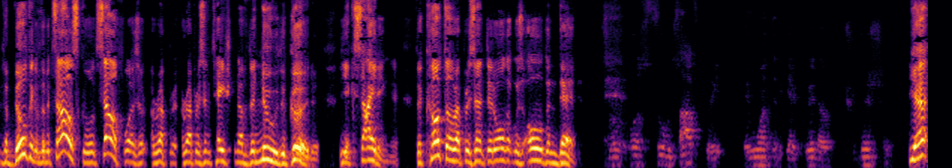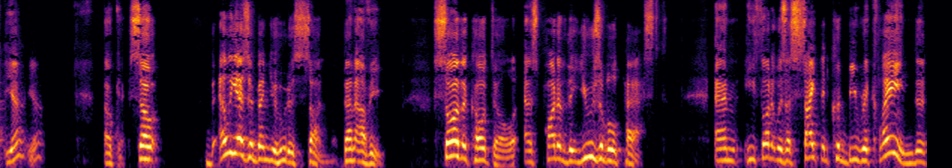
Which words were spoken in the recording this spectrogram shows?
the building of the Bezalel School itself was a, rep- a, representation of the new, the good, the exciting. The Kotel represented all that was old and dead. So, philosophically, they wanted to get rid of tradition. Yeah, yeah, yeah. Okay, so Eliezer ben Yehuda's son, Ben Avi, saw the Kotel as part of the usable past. And he thought it was a site that could be reclaimed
